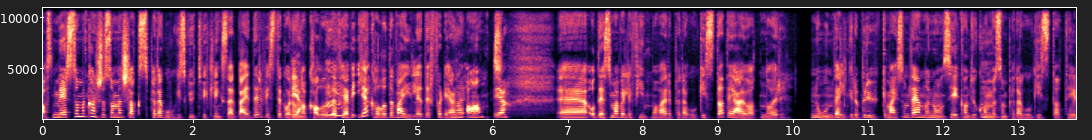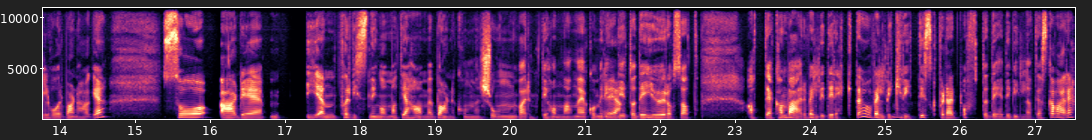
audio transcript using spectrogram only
altså mer som, kanskje som en slags pedagogisk utviklingsarbeider, hvis det går an Ja. å kalle det det. For jeg vil ikke ja. kalle det veileder, for det er Nei. noe annet. Ja. Eh, og det som er veldig fint med å være pedagogista, det er jo at når noen velger å bruke meg som det, når noen sier kan du komme Mm. som pedagogista til vår barnehage, så er det i en forvissning om at jeg har med barnekonvensjonen varmt i hånda når jeg kommer inn Ja. dit. Og det gjør også at, at jeg kan være veldig direkte og veldig Mm. kritisk, for det er ofte det de vil at jeg skal være.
